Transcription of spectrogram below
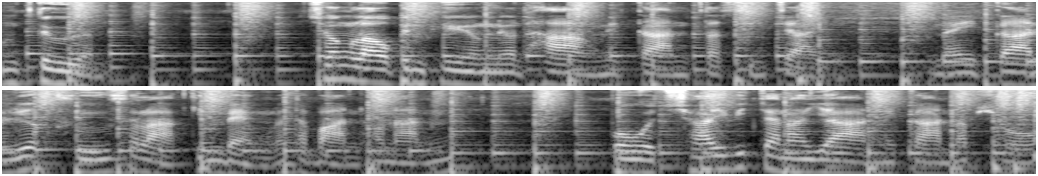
คำเตือน ช่องเราเป็นเพียงแนวทางในการตัดสินใจ ในการเลือกซื้อสลากกินแบ่งรัฐบาลเท่านั้น โปรดใช้วิจารณญาณในการรับชม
